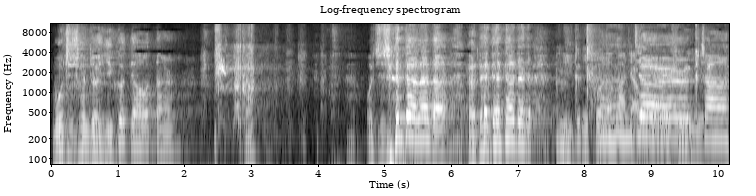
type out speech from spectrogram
我只穿着一个吊带儿，啊我只想哒哒哒哒哒哒哒哒哒，一个你脱了马甲坎肩我也是儿唱，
